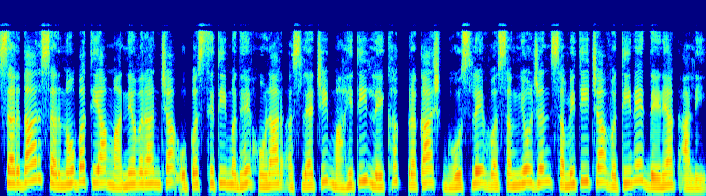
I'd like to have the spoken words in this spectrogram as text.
सरदार सरनोबत या मान्यवरांच्या उपस्थितीमध्ये होणार असल्याची माहिती लेखक प्रकाश भोसले व संयोजन समितीच्या वतीने देण्यात आली.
